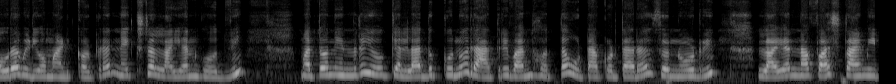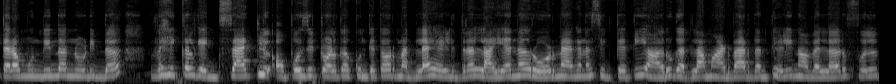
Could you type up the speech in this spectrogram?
ಅವರ ವಿಡಿಯೋ ಮಾಡಿಕೊಟ್ರೆ. ನೆಕ್ಸ್ಟ್ ಲಯನ್ಗೆ ಹೋದ್ವಿ. ಮತ್ತೊಂದೇನಂದ್ರೆ ಇವಕ್ಕೆಲ್ಲದಕ್ಕೂ ರಾತ್ರಿ ಒಂದು ಹೊತ್ತ ಊಟ ಕೊಡ್ತಾರೆ. ಸೊ ನೋಡ್ರಿ ಲಯನ್ನ ಫಸ್ಟ್ ಟೈಮ್ ಈ ಥರ ಮುಂದಿಂದ ನೋಡಿದ್ದ ವೆಹಿಕಲ್ಗೆ ಎಕ್ಸಾಕ್ಟ್ಲಿ ಆಪೋಸಿಟ್ ಒಳಗೆ ಕುಂತೈತೆ ಅವ್ರು ಮೊದಲೇ ಹೇಳಿದ್ರ ಲಯನ್ ರೋಡ್ ಮ್ಯಾಗನ ಸಿಗ್ತೈತಿ. ಯಾರು ಗದ್ದಲ ಮಾಡಬಾರ್ದು ಅಂತ ಹೇಳಿ ನಾವೆಲ್ಲರೂ ಫುಲ್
